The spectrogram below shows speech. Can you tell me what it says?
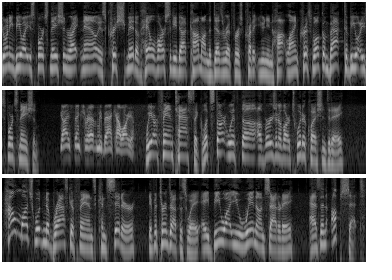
Joining BYU Sports Nation right now is Chris Schmidt of HailVarsity.com on the Deseret First Credit Union hotline. Chris, welcome back to BYU Sports Nation. Guys, thanks for having me back. How are you? We are fantastic. Let's start with uh, a version of our Twitter question today. How much would Nebraska fans consider if it turns out this way, a BYU win on Saturday as an upset?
